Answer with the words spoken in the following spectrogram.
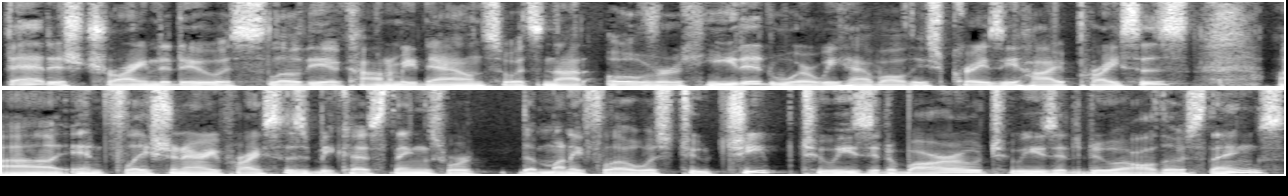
Fed is trying to do is slow the economy down so it's not overheated where we have all these crazy high prices, uh, inflationary prices, because things were, the money flow was too cheap, too easy to borrow, too easy to do all those things.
